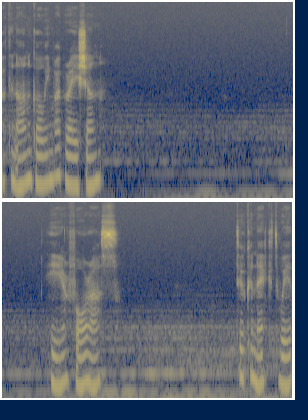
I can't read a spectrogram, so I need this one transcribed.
But an ongoing vibration. Here for us to connect with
